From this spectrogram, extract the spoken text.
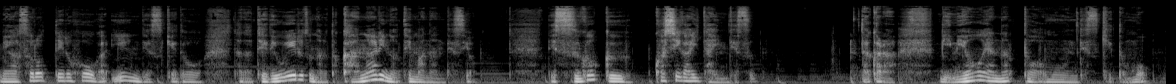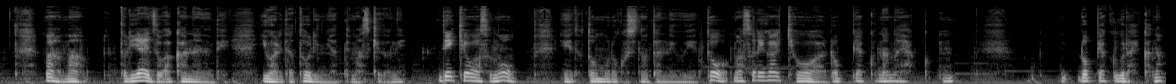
芽が揃っている方がいいんですけど、ただ手で植えるとなるとかなりの手間なんですよ。で、すごく腰が痛いんです。だから、微妙やなとは思うんですけども、まあまあ、とりあえずわかんないので、言われた通りにやってますけどね。で、今日はその、えっ、ー、と、トウモロコシの種植えと、まあそれが今日は600、700、ん ?600 ぐらいかな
